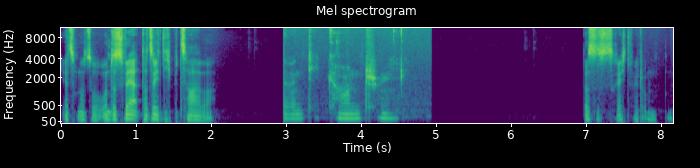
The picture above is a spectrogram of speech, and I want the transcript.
Jetzt mal so. Und das wäre tatsächlich bezahlbar. 70 Country. Das ist recht weit unten.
